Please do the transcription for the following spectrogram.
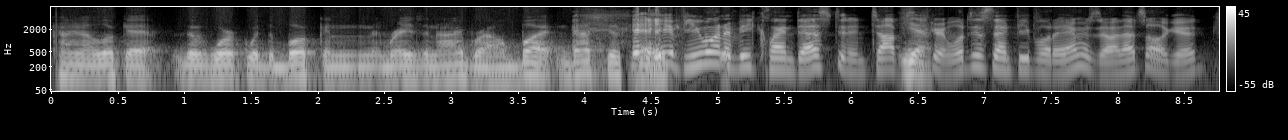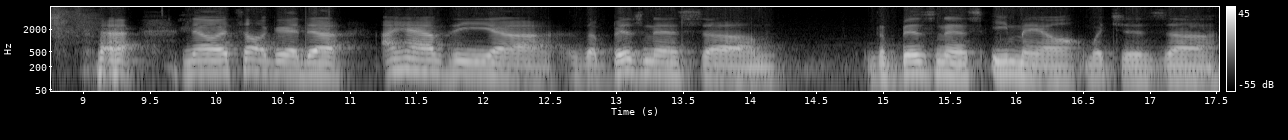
kind of look at the work with the book and, and raise an eyebrow. But that's just hey, if you want to be clandestine and top yeah. secret, we'll just send people to Amazon. That's all good. no, it's all good. Uh, I have the uh, the business um, the business email, which is uh,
